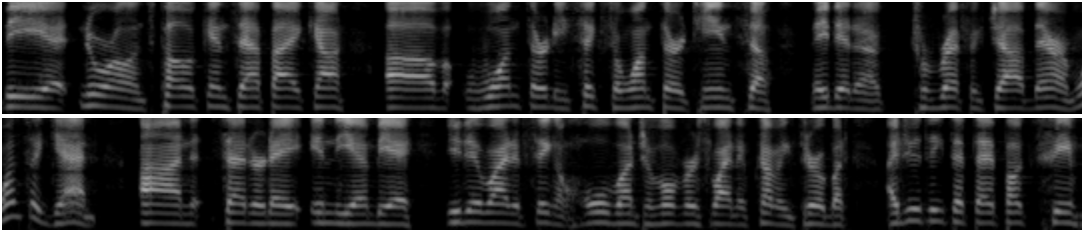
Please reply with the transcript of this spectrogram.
the New Orleans Pelicans, that by account of 136 to 113. So they did a terrific job there. And once again, on Saturday in the NBA. You did wind up seeing a whole bunch of overs wind up coming through, but I do think that that Bucks team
